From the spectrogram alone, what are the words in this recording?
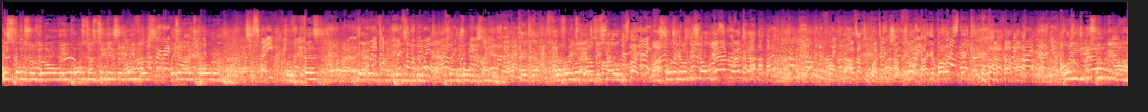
This sponsor has done all the posters, tickets and leaflets for tonight's programme. Just for even So being Fez, yeah, Let's have a wager. Kids, yeah. referee to Get get on to my the final. shoulders, lad. Get on my shoulders. Yeah, it went, yeah. Probably not going to fight That's actually quite a good shot. That your bollocks stink. Three two-minute one.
